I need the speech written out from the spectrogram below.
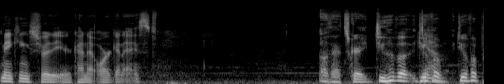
making sure that you're kind of organized. Oh, that's great. Do you have a do you have a do you have a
